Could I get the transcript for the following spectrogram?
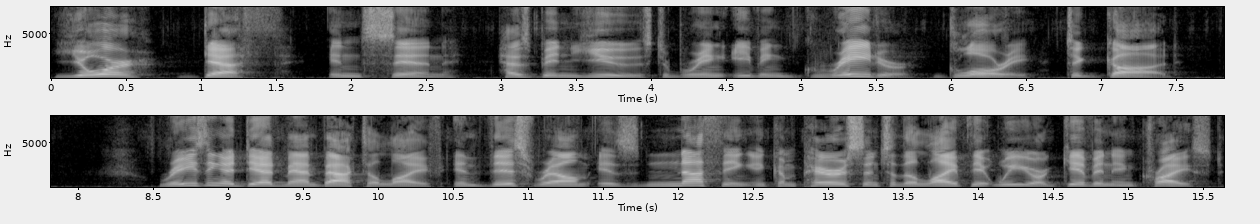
Your death in sin has been used to bring even greater glory to God Raising a dead man back to life in this realm is nothing in comparison to the life that we are given in Christ.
